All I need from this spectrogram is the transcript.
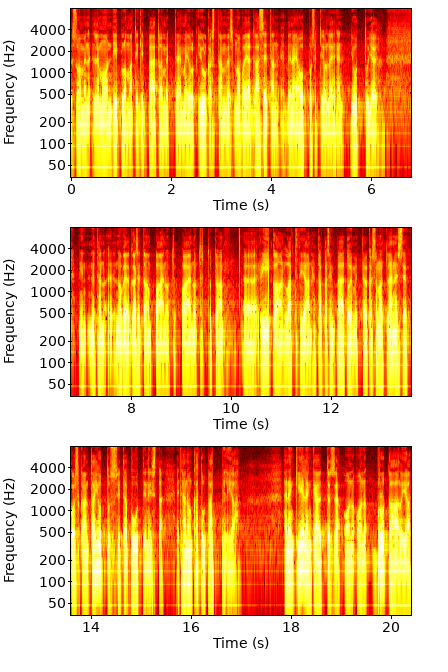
Suomen Le Monde Diplomatinkin päätoimittaja, me julkaistaan myös Novaja Gazetan, Venäjän oppositiolehden juttuja, niin nythän Novia Gazeta on painut, painut tota, Riikaan, Latviaan ja tapasin päätoimittaja, joka sanoi, että lännessä ei ole koskaan tajuttu sitä Putinista, että hän on katutappelija. Hänen kielenkäyttönsä on, on brutaalia.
